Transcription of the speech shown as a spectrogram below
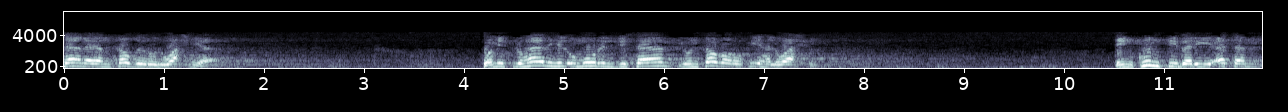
كان ينتظر الوحي. ومثل هذه الأمور الجسام ينتظر فيها الوحي. إن كنت بريئة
